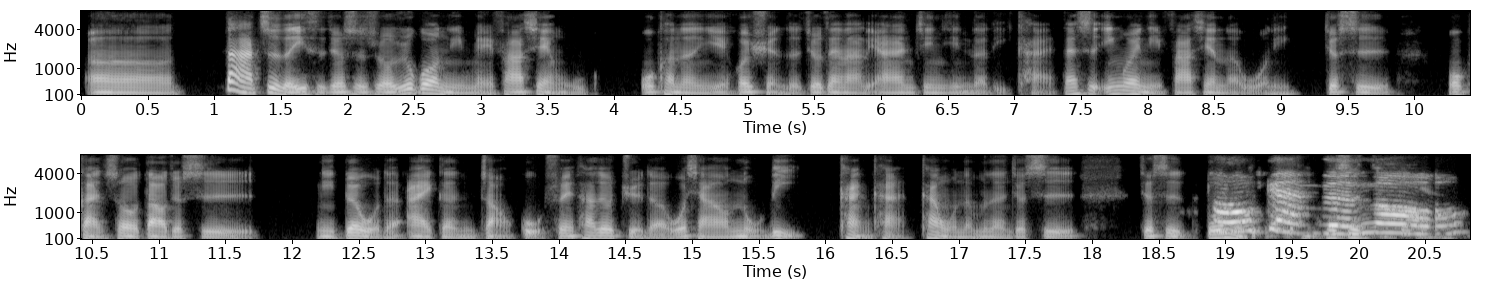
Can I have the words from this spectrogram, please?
呃，大致的意思就是说，如果你没发现我，我可能也会选择就在那里安安静静的离开。但是因为你发现了我，你就是我感受到就是你对我的爱跟照顾，所以他就觉得我想要努力看看看我能不能就是就是多努力，好感人哦。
